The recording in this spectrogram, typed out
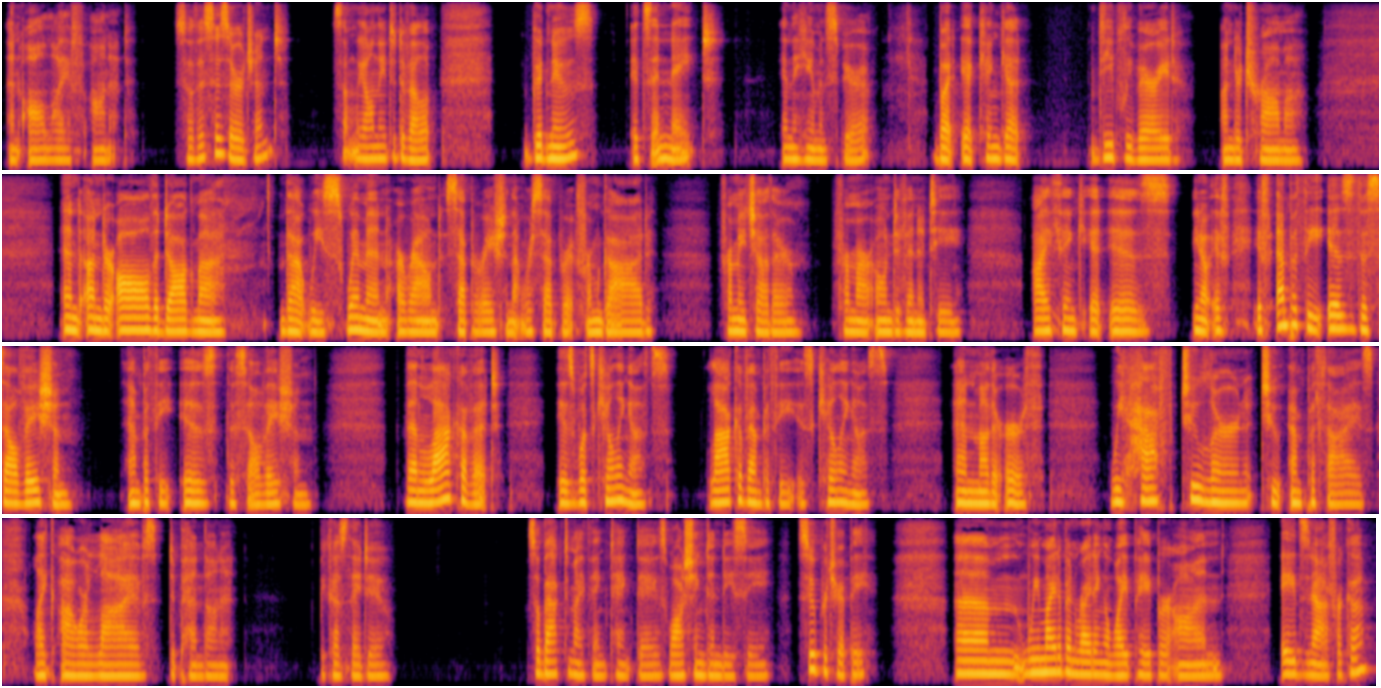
and all life on it. So, this is urgent, something we all need to develop. Good news it's innate in the human spirit, but it can get deeply buried under trauma and under all the dogma that we swim in around separation, that we're separate from God, from each other, from our own divinity. I think it is you know, if if empathy is the salvation, empathy is the salvation, then lack of it is what's killing us. Lack of empathy is killing us and Mother Earth. We have to learn to empathize like our lives depend on it because they do. So, back to my think tank days, Washington, D.C., super trippy. Um, we might have been writing a white paper on AIDS in Africa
